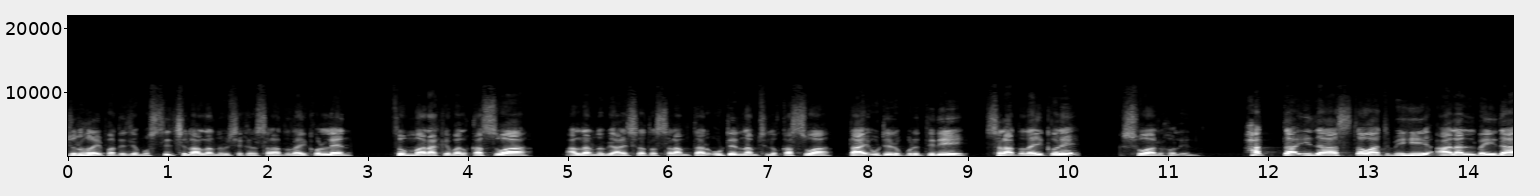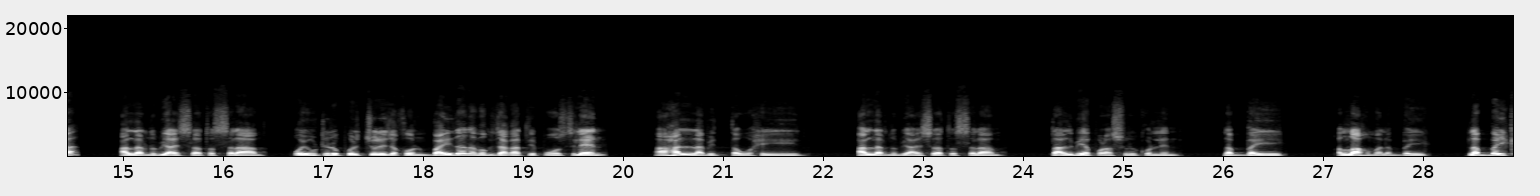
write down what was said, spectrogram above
জুল হলাইফাতে যে মসজিদ ছিল, আল্লাহ নবী সেখানে সালাত আদায় করলেন। সুম্মারা কেবল কাসুয়া আল্লাহ নবী আলিসাল্লাম তার উটের নাম ছিল কাসুয়া তাই উটের উপরে তিনি সালাত আদায় করে সোয়ার হলেন। হাত্তা ইদা আস্তাওয়াত বিহি আলাল বাইদা। আল্লাহ নবী আলিসাল্লাম ওই উটের উপর চলে যখন বাইদা নামক জায়গাতে পৌঁছলেন, আহাল্লা বিত্তাহিদ আল্লাহ নবী আলিসাল্লাম তালবিয়া পড়া শুরু করলেন। লব্বাইক আল্লাহ লব্বাইক লব্বাইক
